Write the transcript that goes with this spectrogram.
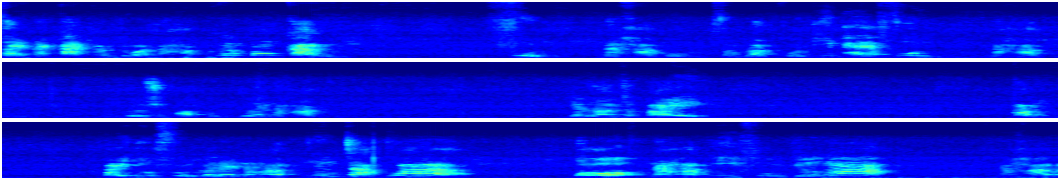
ใส่หน้ากากกันก่อนนะครับ เพื่อป้องกันฝุ่นนะครับผมสำหรับคนที่แพ้ฝุ่นนะครับ โดยเฉพาะผมด้วยนะครับ เดี๋ยวเราจะไปกำไปดูดฝุ่นกันเลยนะครับ เนื่องจากว่าโต๊ะนะครับ มีฝุ่นเยอะมากนะครับ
